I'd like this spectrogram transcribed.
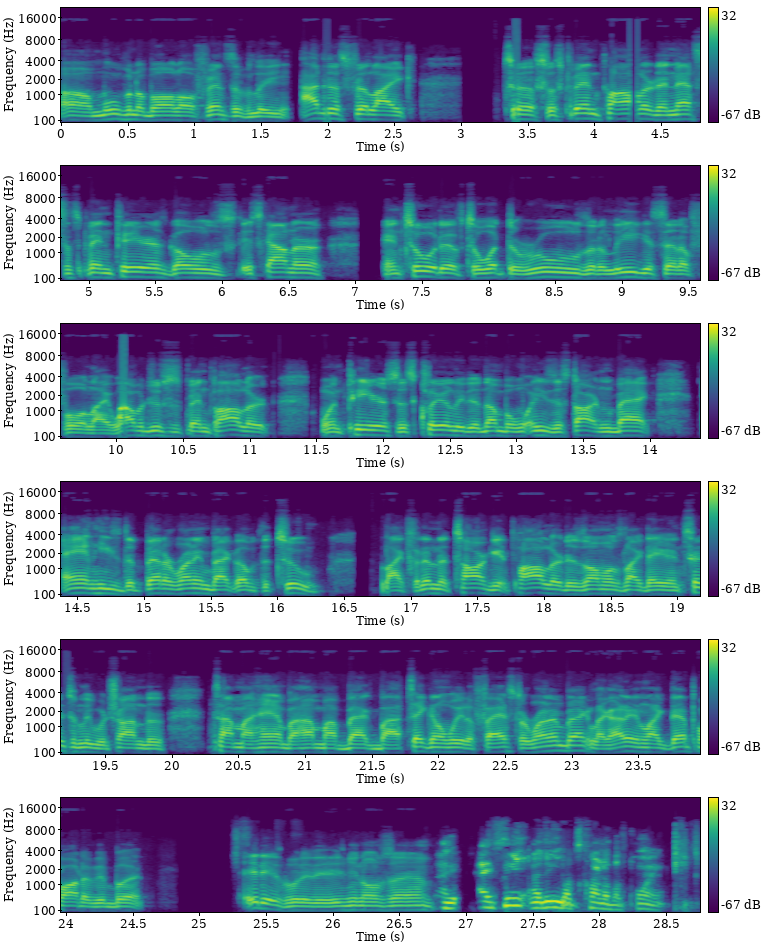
uh, moving the ball offensively. I just feel like to suspend Pollard and not suspend Pierce goes it's counter intuitive to what the rules of the league is set up for. Like, why would you suspend Pollard when Pierce is clearly the number one? He's a starting back and he's the better running back of the two. Like for them to target Pollard is almost like they intentionally were trying to tie my hand behind my back by taking away the faster running back. Like I didn't like that part of it, but it is what it is. You know what I'm saying? I, I think I think that's kind of the point.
